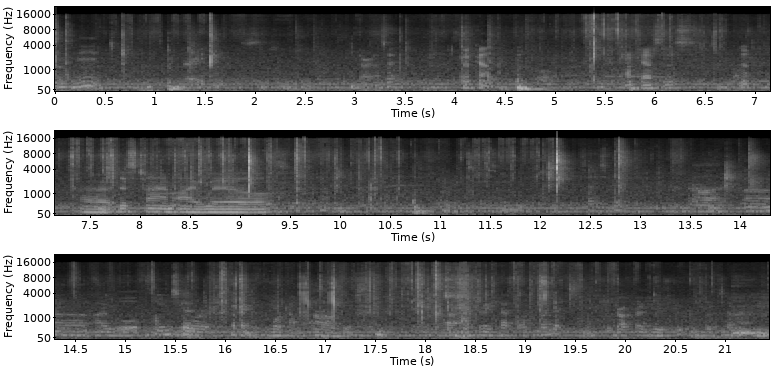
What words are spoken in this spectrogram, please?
Ready? It. Okay. I'll cast this. Yep. Uh, this time I will. Uh, Uh, I will pump the score. Okay, work on that. Can we cast off one? Draw card, lose two. Put seven.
